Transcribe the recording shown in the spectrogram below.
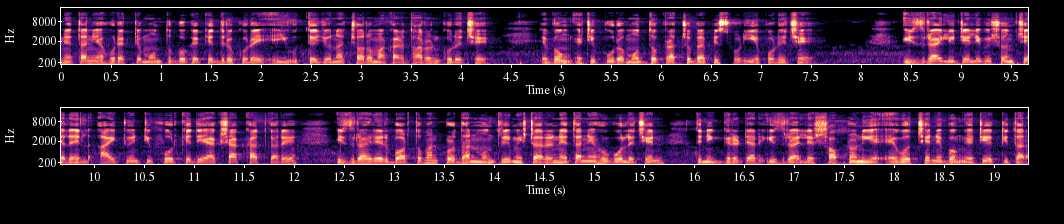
নেতানিয়াহুর একটি মন্তব্যকে কেন্দ্র করে এই উত্তেজনা চরম আকার ধারণ করেছে এবং এটি পুরো মধ্যপ্রাচ্যব্যাপী ছড়িয়ে পড়েছে। Israeli television channel I twenty ফোরকে দিয়ে এক সাক্ষাৎকারে ইসরায়েলের বর্তমান প্রধানমন্ত্রী মিস্টার নেতানিয়াহু বলেছেন, তিনি গ্রেটার ইসরায়েলের স্বপ্ন নিয়ে এগোচ্ছেন এবং এটি একটি তার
